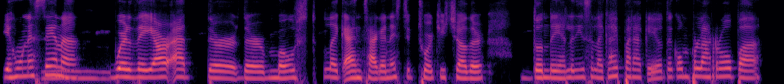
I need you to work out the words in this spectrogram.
y es una escena Mm. where they are at their their most like antagonistic towards each other donde ella le dice like ay para que yo te compro la ropa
